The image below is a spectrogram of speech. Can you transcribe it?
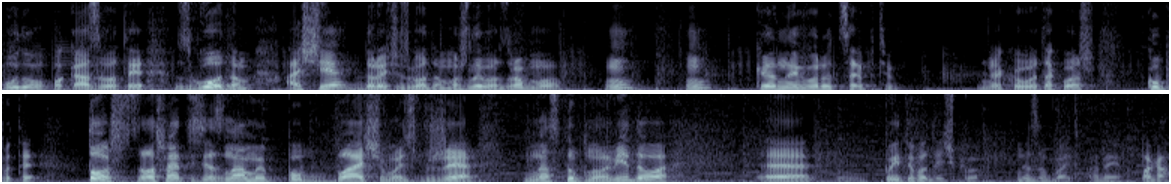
будемо показувати згодом. А ще, до речі, згодом, можливо, зробимо м? М? книгу рецептів яку ви також купите. Тож, залишайтеся з нами, побачимось вже в наступному відео. Е, пийте водичку, не забувайте про неї. Пока!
